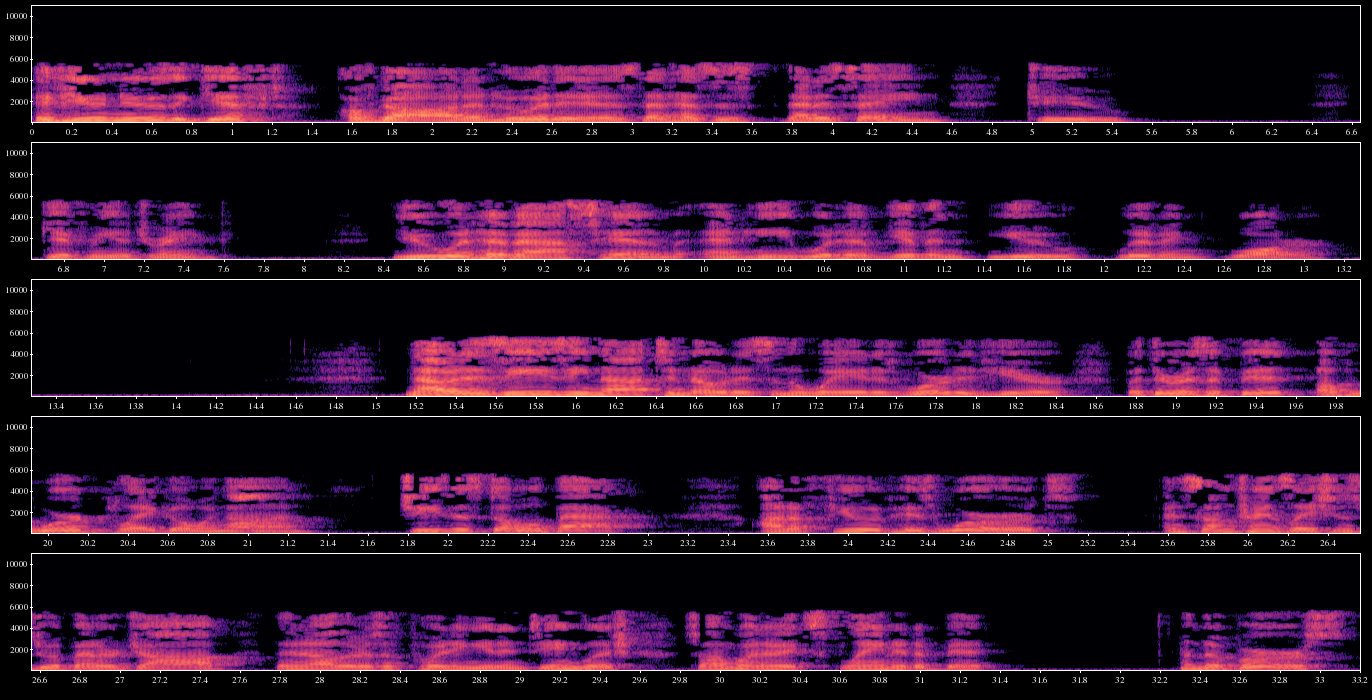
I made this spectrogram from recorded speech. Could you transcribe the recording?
If you knew the gift of God and who it is that has that is saying to you, Give me a drink, you would have asked him and he would have given you living water. Now it is easy not to notice in the way it is worded here, but there is a bit of wordplay going on. Jesus doubled back on a few of his words, and some translations do a better job than others of putting it into English, so I'm going to explain it a bit. In the verse,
